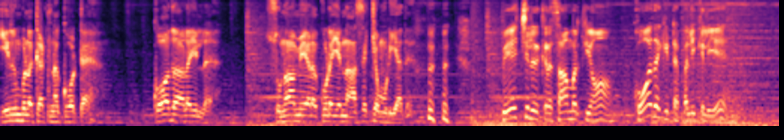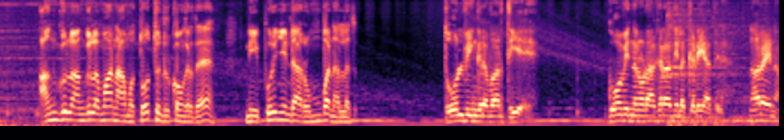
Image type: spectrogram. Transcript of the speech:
இரும்புல கட்டின கோட்டை. கோதால இல்ல. சுனாமியால கூட என்ன அசைக்க முடியாது. பேச்சில் இருக்கிற சாமர்த்தியம் கோதை கிட்ட பலிக்கலையே. அங்குலம் அங்குலமா நாம தோத்துன்னு இருக்கோங்கிறத நீ புரிஞ்சுண்டா ரொம்ப நல்லது. தோல்விங்கிற வார்த்தையே கோவிந்தனோட அகராதியில கிடையாது. நாராயணா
